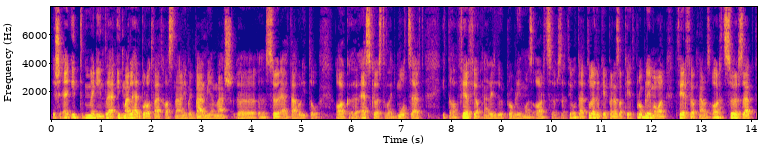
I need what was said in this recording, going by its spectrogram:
és e, itt megint le, itt már lehet borotvát használni, vagy bármilyen más szőr eltávolító eszközt, vagy módszert. Itt a férfiaknál egyedül probléma az arcszőrzet. Jó? Tehát tulajdonképpen ez a két probléma van, férfiaknál az arcszőrzet,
